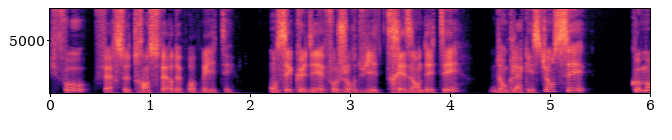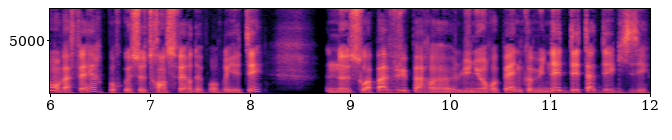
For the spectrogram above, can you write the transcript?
Il faut faire ce transfert de propriété. On sait que DF aujourd'hui est très endetté, donc la question c'est comment on va faire pour que ce transfert de propriété ne soit pas vu par euh, l'Union européenne comme une aide d'État déguisée.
